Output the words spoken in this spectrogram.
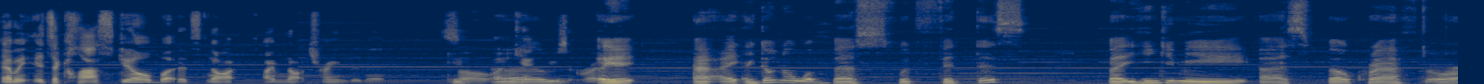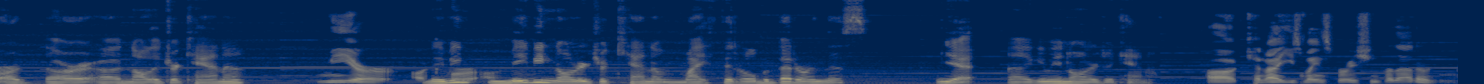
I mean, it's a class skill, but it's not. I'm not trained in it, so I can't Um, use it, right? Okay, I I don't know what best would fit this, but you can give me uh, spellcraft or or, or uh, knowledge arcana. Me or Maybe or, uh, maybe knowledge arcana might fit a little bit better in this. Yeah, uh, give me a knowledge arcana. uh, can I use my inspiration for that or no?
